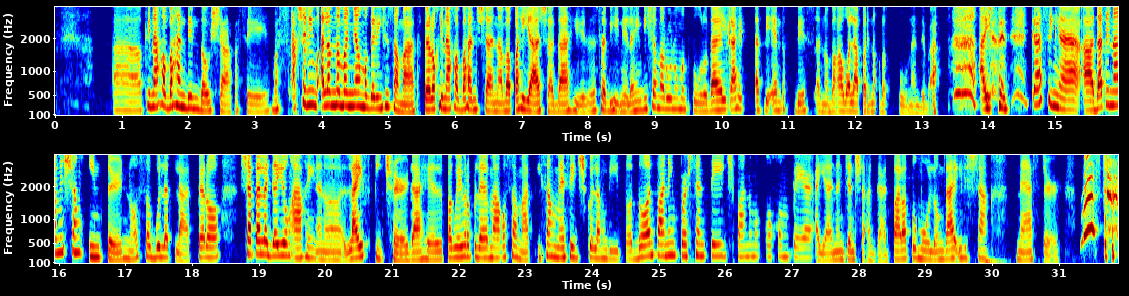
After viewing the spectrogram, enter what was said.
uh, kinakabahan din daw siya kasi mas actually alam naman niyang magaling siya sa math pero kinakabahan siya na mapahiya siya dahil sabihin nila hindi siya marunong magturo dahil kahit at the end of this ano baka wala pa rin ako natutunan, 'di ba? Ayun. Kasi nga uh, dati namin siyang intern no sa Bulatlat pero siya talaga yung aking ano life teacher dahil pag may problema ako sa math, isang message ko lang dito, doon paano yung percentage, paano magko-compare. Ayan, nandiyan siya agad para tumulong dahil siya Master. Master!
